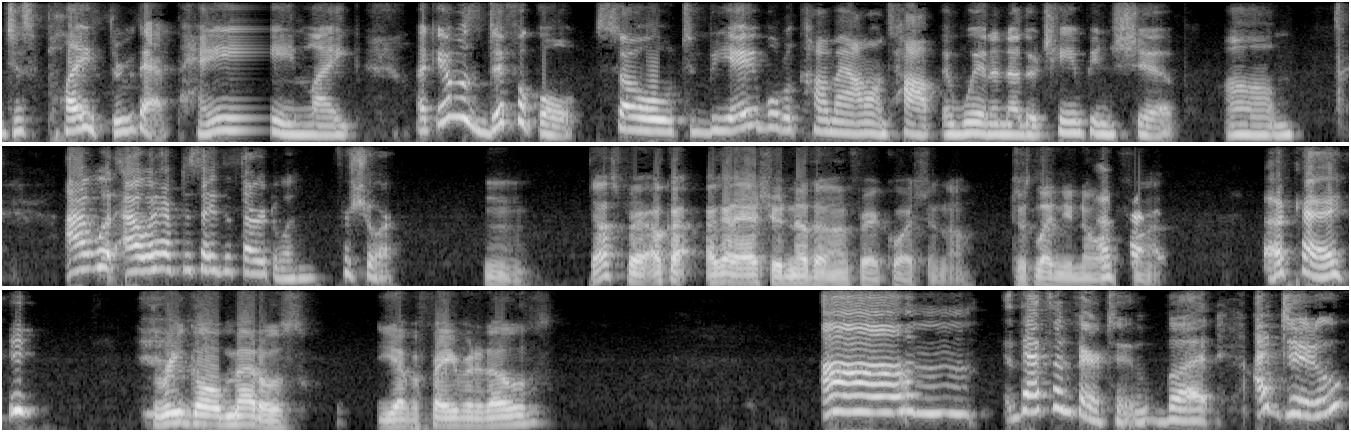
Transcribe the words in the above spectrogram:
just play through that pain like like it was difficult so to be able to come out on top and win another championship um i would i would have to say the third one for sure Hmm. That's fair. Okay, I got to ask you another unfair question though. Just letting you know up Okay. front. okay Three gold medals. You have a favorite of those? um that's unfair too but i do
